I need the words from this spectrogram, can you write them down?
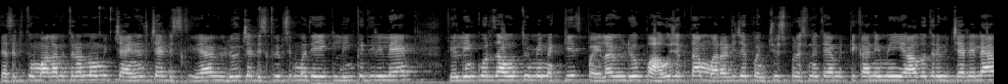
त्यासाठी तुम्हाला मित्रांनो मी चॅनलच्या डिस्क या व्हिडिओच्या डिस्क्रिप्शनमध्ये एक लिंक दिलेली आहे. ते लिंकवर जाऊन तुम्ही नक्कीच पहिला व्हिडिओ पाहू शकता. मराठीचे पंचवीस प्रश्न त्या ठिकाणी मी या अगोदर विचारलेल्या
